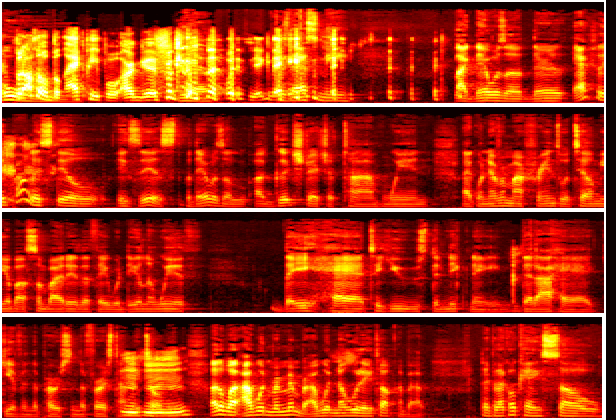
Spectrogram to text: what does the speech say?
Ooh. but also black people are good for coming Yeah. up with nicknames. that's me. Like there was a there actually probably still exists, but there was a, a good stretch of time when like whenever my friends would tell me about somebody that they were dealing with, they had to use the nickname that I had given the person the first time they told me. Mm-hmm. Otherwise, I wouldn't remember. I wouldn't know who they were talking about. They'd be like, "Okay, so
